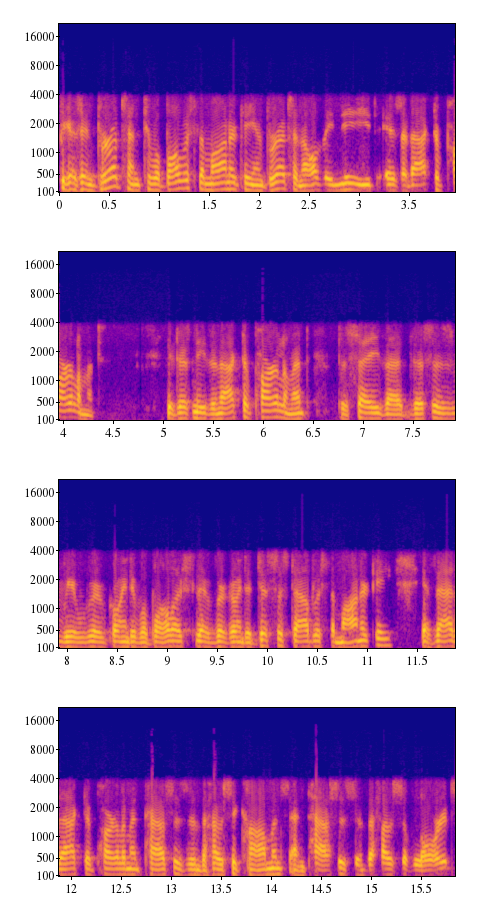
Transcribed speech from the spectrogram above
Because in Britain, to abolish the monarchy in Britain, all they need is an act of parliament. We just need an act of parliament to say that this is we're going to abolish that we're going to disestablish the monarchy. If that act of parliament passes in the House of Commons and passes in the House of Lords,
